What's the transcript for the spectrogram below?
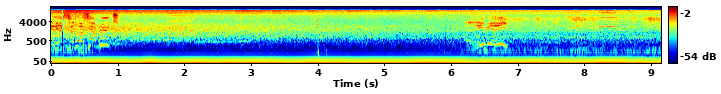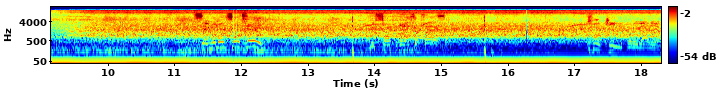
Allez, ça doit faire but. Ribéry. Centrer. Le centre dans la surface. Tranquille pour le gardien.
